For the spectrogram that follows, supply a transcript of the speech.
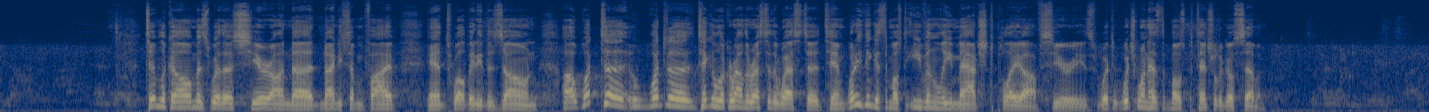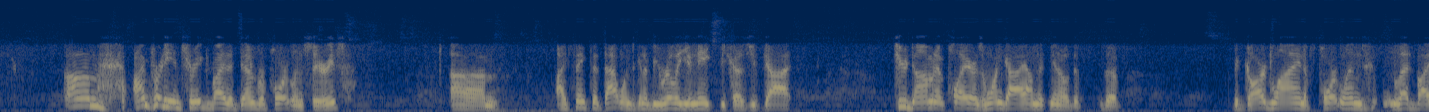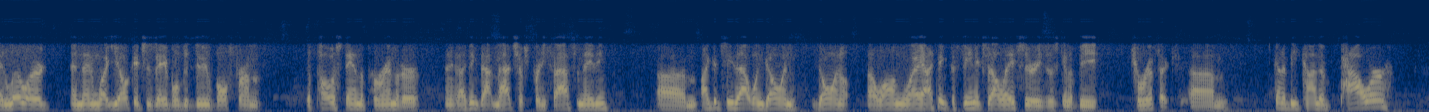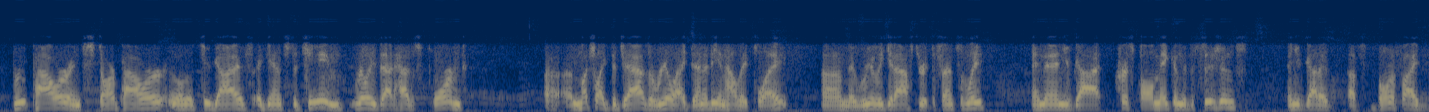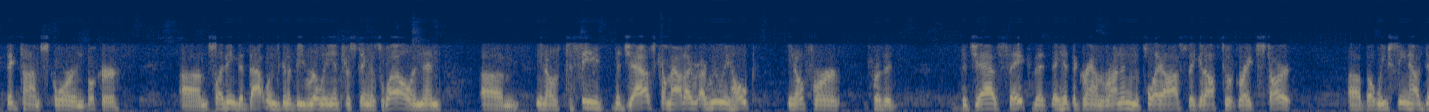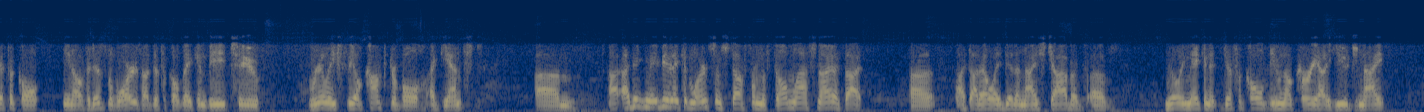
Tim LaComb is with us here on uh, 97.5 and 1280 The Zone. Uh, what, uh, what uh, taking a look around the rest of the West, uh, Tim, what do you think is the most evenly matched playoff series? Which one has the most potential to go seven? Um, I'm pretty intrigued by the Denver Portland series. Um, I think that that one's going to be really unique because you've got two dominant players, one guy on the you know the the the guard line of Portland, led by Lillard, and then what Jokic is able to do both from the post and the perimeter. And I think that matchup's pretty fascinating. Um, I could see that one going going a, long way. I think the Phoenix LA series is going to be terrific. Um, it's going to be kind of power brute power and star power, those two guys against a team really that has formed, uh, much like the Jazz, a real identity in how they play. Um, they really get after it defensively. And then you've got Chris Paul making the decisions, and you've got a, a bona fide big time scorer in Booker. Um, so I think that that one's going to be really interesting as well. And then, um, you know, to see the Jazz come out, I, I really hope, you know, for for the the Jazz sake that they hit the ground running in the playoffs. They get off to a great start. Uh, but we've seen how difficult, you know, if it is the Warriors, how difficult they can be to really feel comfortable against. Um, I, I think maybe they could learn some stuff from the film last night. I thought, uh, I thought LA did a nice job of, of really making it difficult, even though Curry had a huge night.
